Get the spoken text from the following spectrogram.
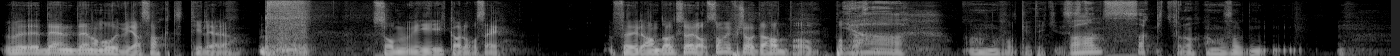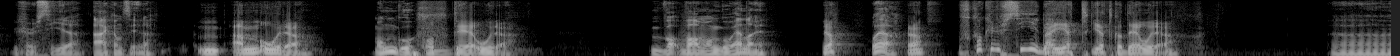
Det er, det er noen ord vi har sagt tidligere som vi ikke har lov å si. For han Dag Sørås, som vi for så vidt har hatt på podkasten, Ja, han har fått kritikk. hva har han sagt for noe? Han har sagt Du kan jo si det. Jeg kan si det. M-ordet Mongo? og D-ordet. Hva, var mongo en av? Ja. Å ja. ja. Hvorfor kan ikke du si det? Nei, gjett gjett hva D-ordet er. Eh,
